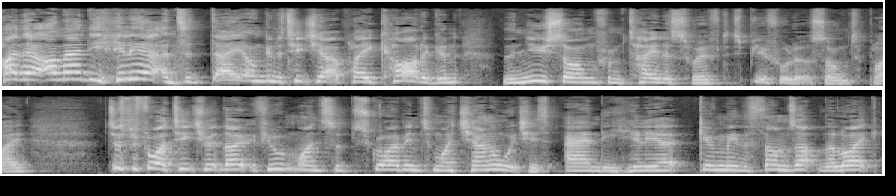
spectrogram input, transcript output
Hi there, I'm Andy Hillier, and today I'm going to teach you how to play Cardigan, the new song from Taylor Swift. It's a beautiful little song to play. Just before I teach you it though, if you wouldn't mind subscribing to my channel, which is Andy Hillier, giving me the thumbs up, the like,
